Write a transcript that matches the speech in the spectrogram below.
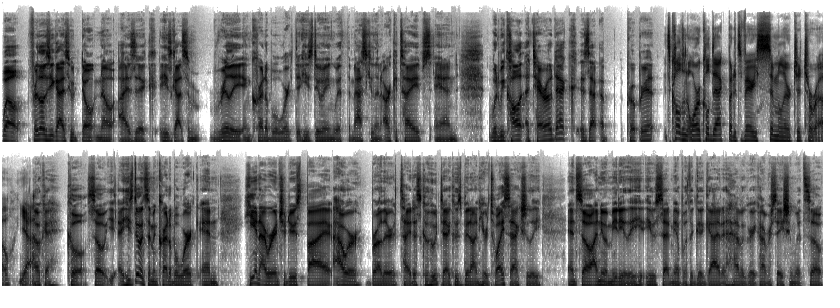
Well, for those of you guys who don't know Isaac, he's got some really incredible work that he's doing with the masculine archetypes. And would we call it a tarot deck? Is that appropriate? It's called an oracle deck, but it's very similar to tarot. Yeah. Okay, cool. So he's doing some incredible work. And he and I were introduced by our brother, Titus Kahutek, who's been on here twice actually. And so I knew immediately he was setting me up with a good guy to have a great conversation with. So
